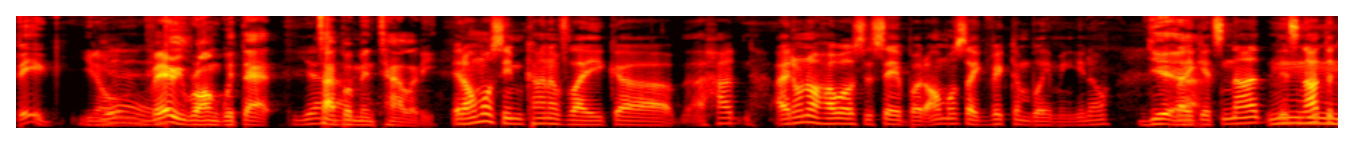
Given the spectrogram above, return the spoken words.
big, you know, Yes. very wrong with that type of mentality. it almost seemed kind of like uh how i don't know how else to say it but almost like victim blaming you know Yeah. like it's not it's not the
